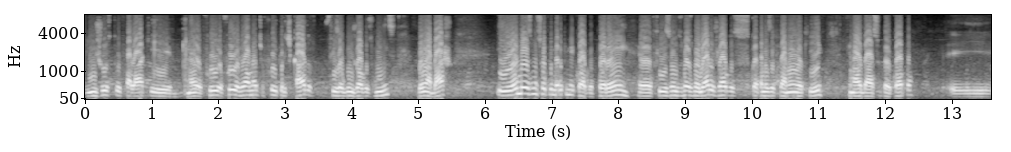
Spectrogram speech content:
injusto falar que né, eu fui, eu fui realmente eu fui criticado, fiz alguns jogos ruins, bem abaixo. E eu mesmo sou o primeiro que me cobro, porém, eu fiz um dos meus melhores jogos com a camisa do Flamengo aqui, final da Supercopa, e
